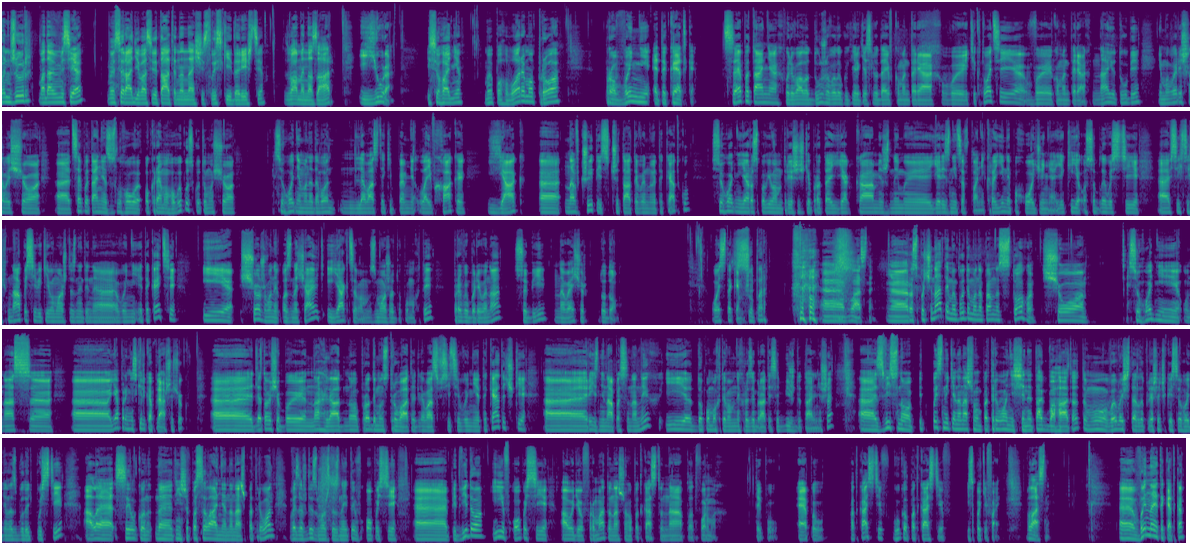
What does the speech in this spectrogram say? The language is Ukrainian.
Бонжур, мадам і месьє. Ми всі раді вас вітати на нашій слизькій доріжці. З вами Назар і Юра. І сьогодні ми поговоримо про Провинні етикетки. Це питання хвилювало дуже велику кількість людей в коментарях в Тіктоці, в коментарях на Ютубі. І ми вирішили, що е, це питання заслуговує окремого випуску, тому що сьогодні ми надамо для вас такі певні лайфхаки, як е, навчитись читати винну етикетку. Сьогодні я розповім вам трішечки про те, яка між ними є різниця в плані країни походження, які є особливості е, всіх цих написів, які ви можете знайти на винній етикетці, і що ж вони означають, і як це вам зможе допомогти при виборі вина собі на вечір додому. Ось таким супер. Е, Власне, е, розпочинати ми будемо напевно з того, що сьогодні у нас. Е, Е, я приніс кілька пляшечок для того, щоб наглядно продемонструвати для вас всі ці винні етикеточки, е, різні написи на них і допомогти вам в них розібратися більш детальніше. Звісно, підписники на нашому патреоні ще не так багато, тому вибачте, але пляшечки сьогодні у нас будуть пусті. Але силку інше посилання на наш патреон ви завжди зможете знайти в описі під відео і в описі аудіоформату нашого подкасту на платформах типу Apple подкастів, Google подкастів і Spotify. Власне, е, винна етикетка,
